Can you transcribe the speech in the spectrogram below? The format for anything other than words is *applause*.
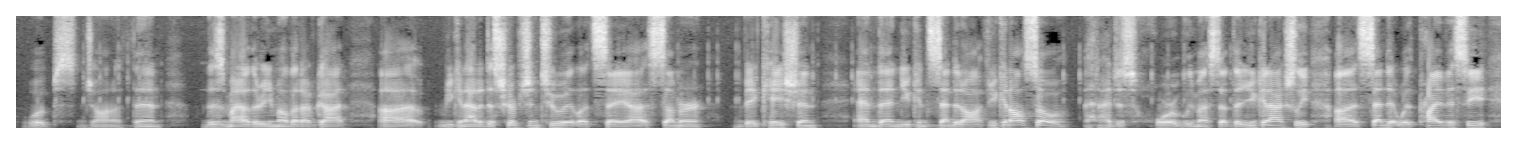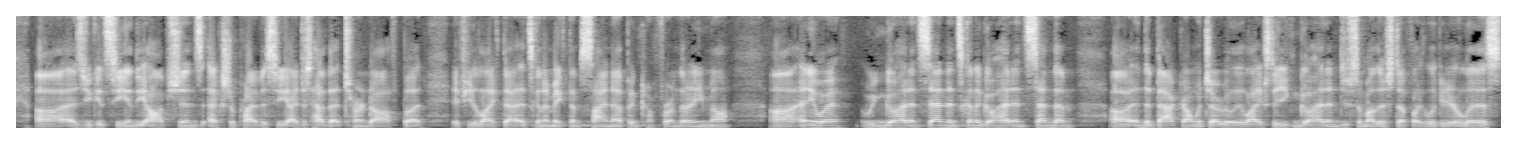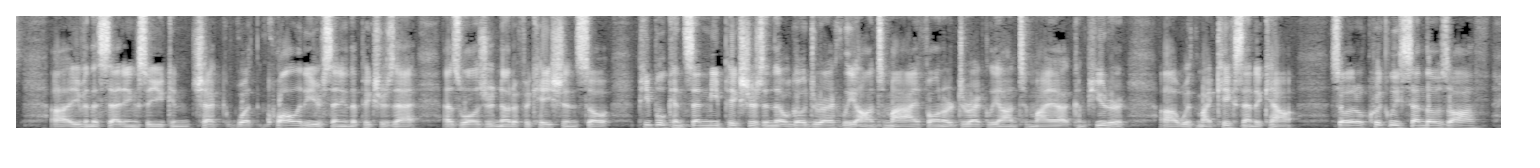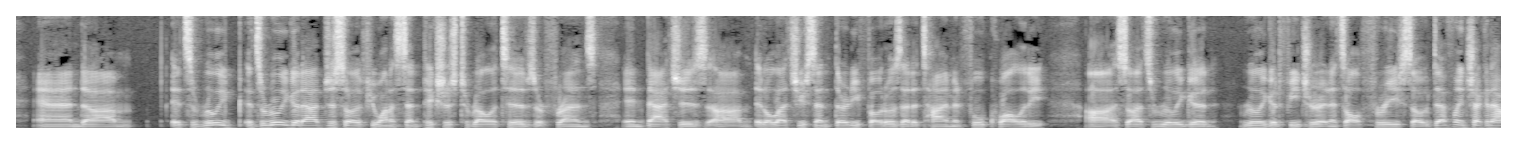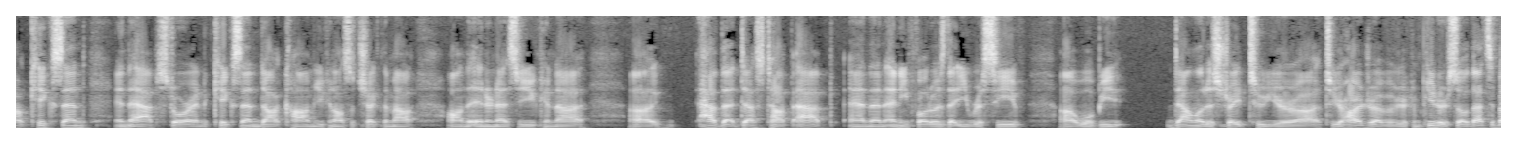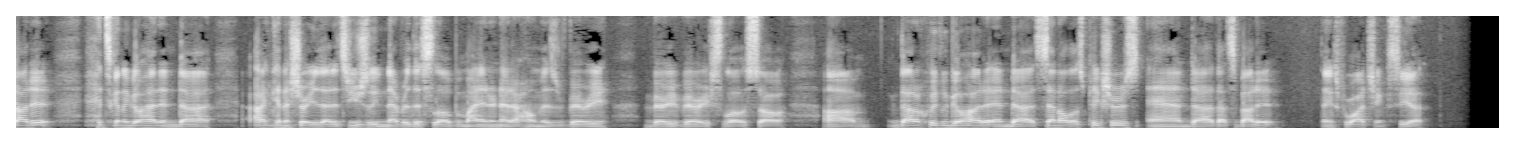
whoops, Jonathan. This is my other email that I've got. Uh, you can add a description to it. Let's say uh, summer vacation and then you can send it off. You can also, *laughs* and I just horribly messed up there, you can actually uh, send it with privacy. Uh, as you can see in the options, extra privacy, I just have that turned off, but if you like that, it's going to make them sign up and confirm their email. Uh, anyway, we can go ahead and send. It's going to go ahead and send them uh, in the background, which I really like. So you can go ahead and do some other stuff like look at your list, uh, even the settings, so you can check what quality you're sending the pictures at, as well as your notifications. So people can send me pictures and they'll go directly onto my iPhone or directly onto my uh, computer uh, with my Kicksend account. So it'll quickly send those off and um, it's a really it's a really good app just so if you want to send pictures to relatives or friends in batches um, it'll let you send 30 photos at a time in full quality. Uh, so that's a really good really good feature and it's all free so definitely check it out kicksend in the app store and kicksend.com you can also check them out on the internet so you can uh, uh, have that desktop app and then any photos that you receive uh, will be download it straight to your uh, to your hard drive of your computer. So that's about it. *laughs* It's gonna go ahead and uh, I can assure you that it's usually never this slow, but my internet at home is very, very, very slow. So um, that'll quickly go ahead and uh, send all those pictures, and uh, that's about it. Thanks for watching. See ya.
